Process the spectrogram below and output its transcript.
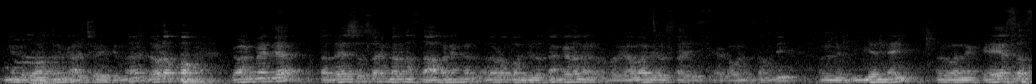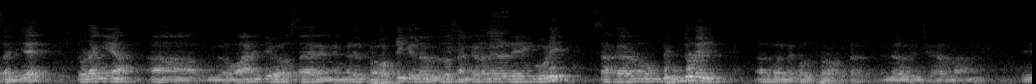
ഇങ്ങനത്തെ പ്രവർത്തനം കാഴ്ചവെക്കുന്നത്. ഇതോടൊപ്പം ഗവൺമെന്റ് തദ്ദേശ സ്വയംഭരണ സ്ഥാപനങ്ങൾ അതോടൊപ്പം ചില സംഘടനകളുണ്ട് വ്യാപാര വ്യവസായി ഏകോപന സമിതി അതുപോലെ ബി എൻ ഐ അതുപോലെ K S S I A തുടങ്ങിയ വാണിജ്യ വ്യവസായ രംഗങ്ങളിൽ പ്രവർത്തിക്കുന്ന വിവിധ സംഘടനകളുടെയും കൂടി സഹകരണവും പിന്തുണയും അതുപോലെ പൊതുപ്രവർത്തകർ എല്ലാവരും ചേർന്നാണ് ഈ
